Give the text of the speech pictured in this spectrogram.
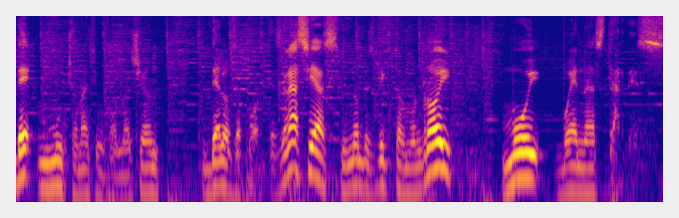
de mucho más información de los deportes. Gracias, mi nombre es Víctor Monroy. Muy buenas tardes.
